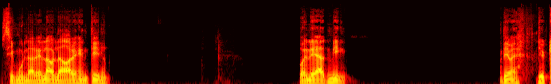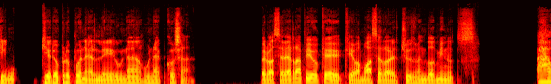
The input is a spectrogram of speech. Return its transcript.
simular el hablado argentino. Ole admin. Dime, Yo quiero, quiero proponerle una, una cosa. pero hacerle rápido que, que vamos a cerrar el chuzo en dos minutos. Ah,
